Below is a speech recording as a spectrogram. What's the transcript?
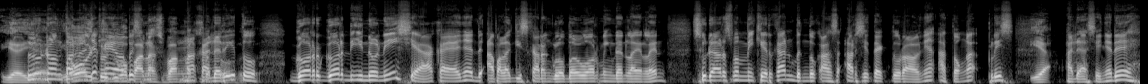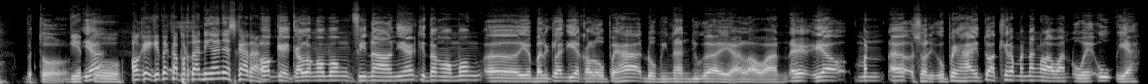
Iya, Lu iya. nonton Oh, aja itu kayak juga panas banget, Maka betul, dari itu, betul. gor-gor di Indonesia kayaknya apalagi sekarang global warming dan lain-lain sudah harus memikirkan bentuk ars- arsitekturalnya atau enggak please Iya. ada AC-nya deh. Betul. Gitu. Ya, Oke, kita ke pertandingannya sekarang. Oke, kalau ngomong finalnya kita ngomong eh, ya balik lagi ya kalau UPH dominan juga ya lawan eh ya men, eh, sorry UPH itu akhirnya menang lawan UWU ya.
